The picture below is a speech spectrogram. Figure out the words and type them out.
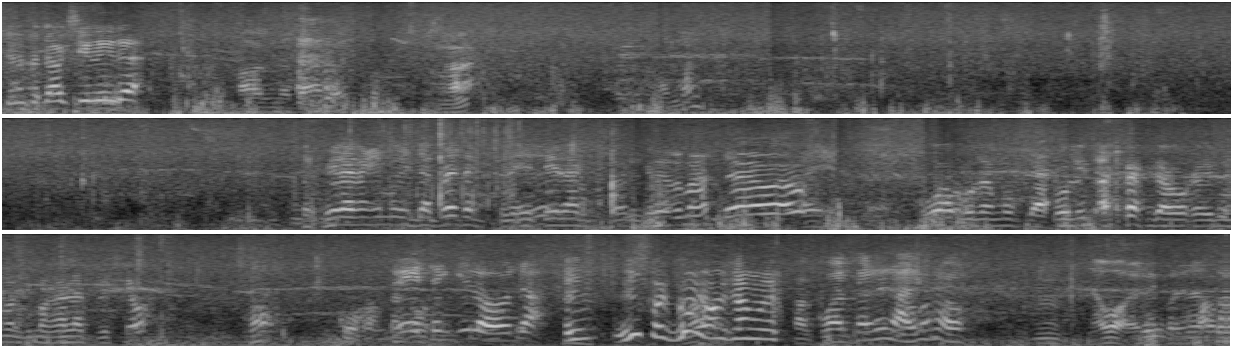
Sino kadag sila da? Ang nadaro. Ha? Pila na imo ida pre tag tira. Tira naman daw. Kuha mo na mo. Kulit akak daw kay mo magmangalat presyo. Ha? Kuha. 30 kilo da. Hmm, hmm, pagbuno sa mga. Pagkuhan ka rin ayun oh. Nawa, ini pa na to.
